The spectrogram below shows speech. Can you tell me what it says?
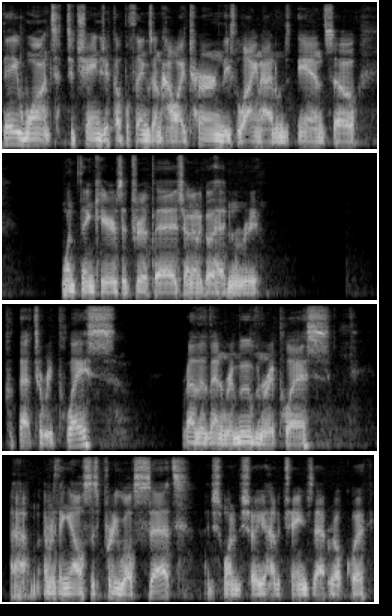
they want to change a couple things on how I turn these line items in. So one thing here is a drip edge. I'm going to go ahead and re put that to replace rather than remove and replace. Um, everything else is pretty well set. I just wanted to show you how to change that real quick.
